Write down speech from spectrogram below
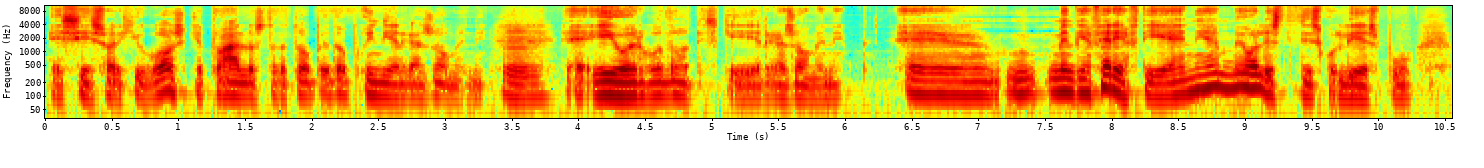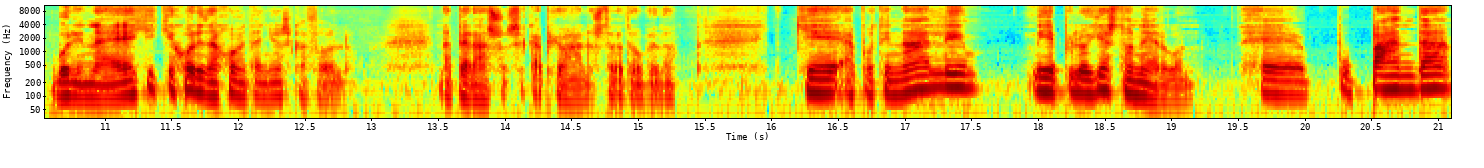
εσείς ο αρχηγός και το άλλο στρατόπεδο που είναι οι εργαζόμενοι ε, ή ο εργοδότης και οι εργαζόμενοι. Ε, μ- με ενδιαφέρει αυτή η έννοια με όλες τις δυσκολίες που μπορεί να έχει και χωρίς να έχω μετανιώσει καθόλου να περάσω σε κάποιο άλλο στρατόπεδο. Και από την άλλη οι επιλογές των έργων. Ε, που πάντα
